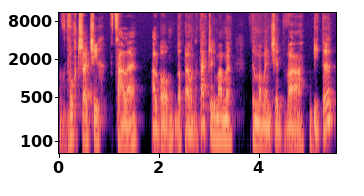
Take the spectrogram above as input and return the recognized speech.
w dwóch trzecich, wcale albo do pełna, tak? Czyli mamy w tym momencie dwa bity.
